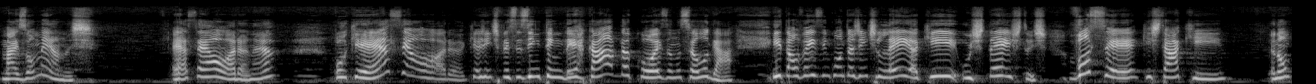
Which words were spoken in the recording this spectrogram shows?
Mais ou menos. Essa é a hora, né? Porque essa é a hora que a gente precisa entender cada coisa no seu lugar. E talvez enquanto a gente leia aqui os textos, você que está aqui, eu não,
